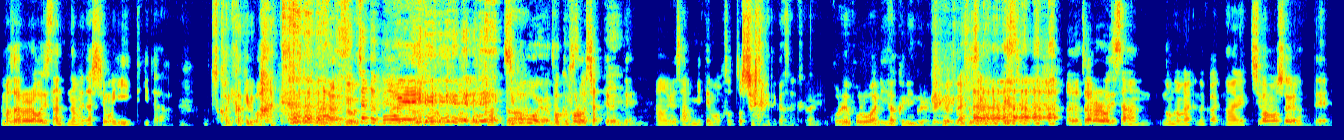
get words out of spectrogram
マザロラおじさんって名前出してもいいって聞いたら、鍵かけるわ ちゃんと防衛。よかった。自己防衛僕フォローしちゃってるんでうん、あの、皆さん見てもそっとしておいてあげてください。確かに。これフォロワー200人ぐらい増えたらどうしよう かな。ザオラルおじさんの名前、なんか名前が一番面白いのって、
